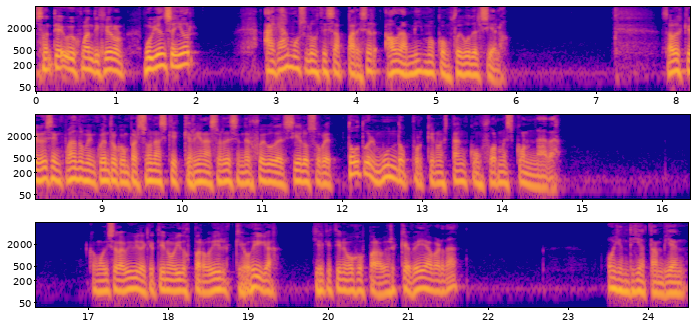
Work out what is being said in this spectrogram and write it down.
Santiago y Juan dijeron, muy bien Señor, hagámoslos desaparecer ahora mismo con fuego del cielo. Sabes que de vez en cuando me encuentro con personas que querrían hacer descender fuego del cielo sobre todo el mundo porque no están conformes con nada. Como dice la Biblia, el que tiene oídos para oír, que oiga, y el que tiene ojos para ver, que vea, ¿verdad? Hoy en día también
